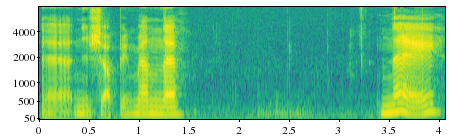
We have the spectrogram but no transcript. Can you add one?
eh, Nyköping. Men eh, nej,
